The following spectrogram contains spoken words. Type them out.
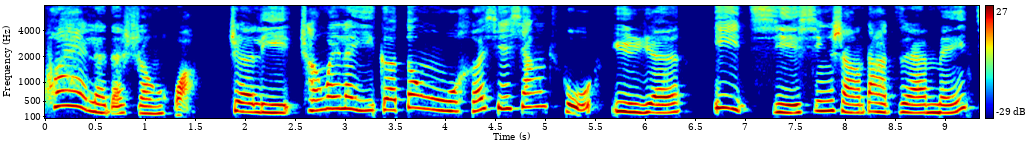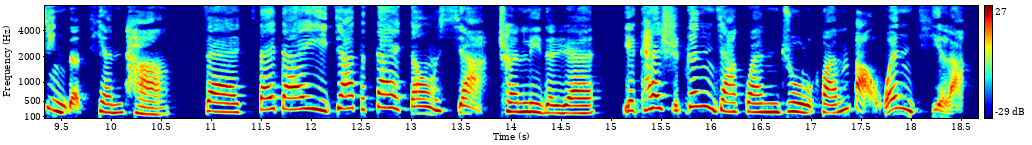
快乐的生活，这里成为了一个动物和谐相处、与人一起欣赏大自然美景的天堂。在呆呆一家的带动下，村里的人也开始更加关注环保问题了。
